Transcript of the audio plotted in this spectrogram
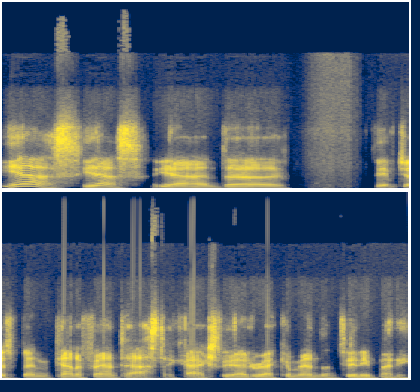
Yes, yes, yeah, and uh, they've just been kind of fantastic. Actually, I'd recommend them to anybody.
